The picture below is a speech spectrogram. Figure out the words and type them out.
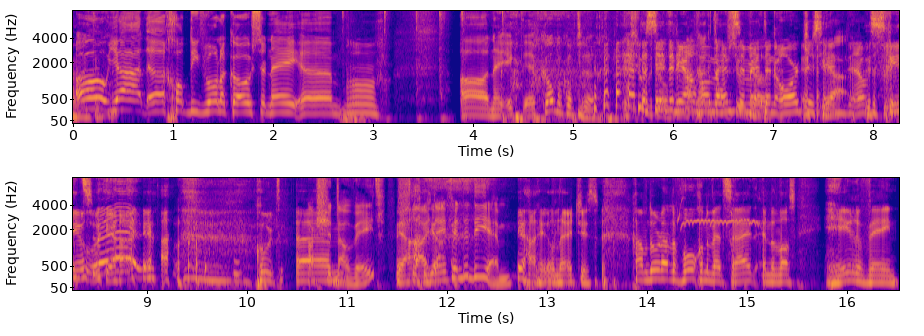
Oh ja, eh, God niet rollercoaster. Nee, eh, brr. Oh nee, ik, eh, kom ik op terug. Ik Er zitten ga allemaal ik mensen met hun oortjes in Ja. op de fiets. Schreeuwen, ja, ja. Goed. Als je het ehm, nou weet, ja. sluit Ja. even in de DM. Ja, heel netjes. Gaan we door naar de volgende wedstrijd. En dat was Herenveen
